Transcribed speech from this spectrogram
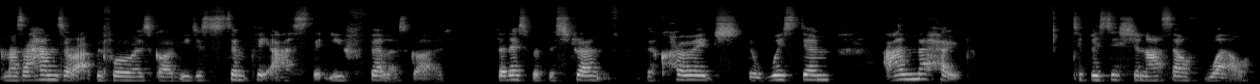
And as our hands are up before us, God, we just simply ask that you fill us, God. Fill us with the strength, the courage, the wisdom, and the hope to position ourselves well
